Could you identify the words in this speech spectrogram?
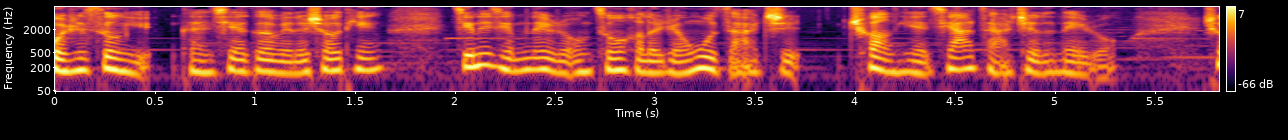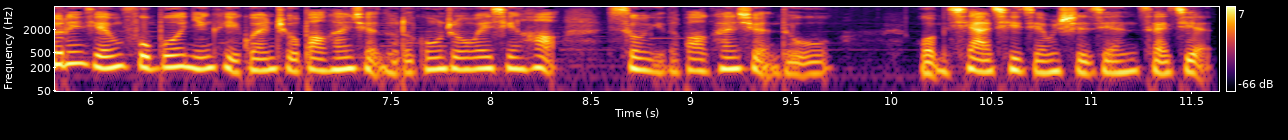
我是宋宇，感谢各位的收听。今天节目内容综合了《人物》杂志、《创业家》杂志的内容。收听节目复播，您可以关注《报刊选读》的公众微信号“宋宇的报刊选读”。我们下期节目时间再见。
